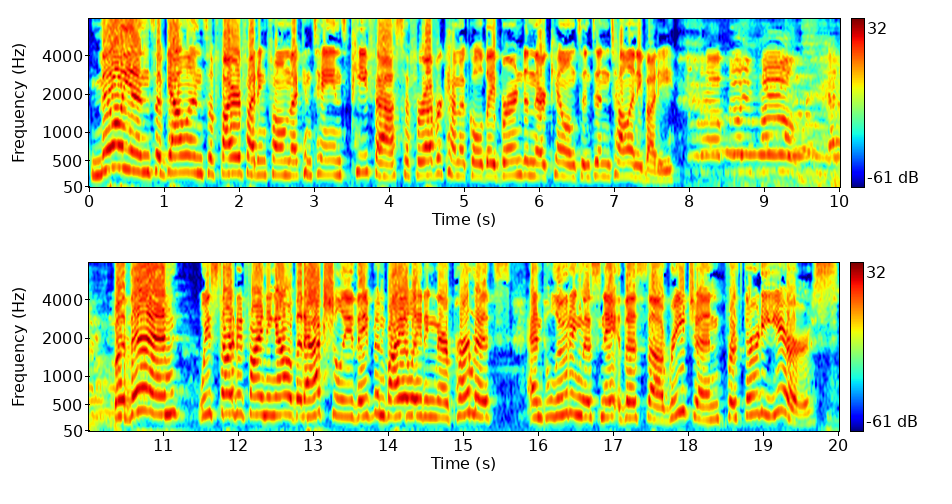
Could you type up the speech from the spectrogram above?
Millions of gallons of firefighting foam that contains PFAS, a forever chemical they burned in their kilns and didn't tell anybody. But then we started finding out that actually they've been violating their permits and polluting this na- this uh, region for 30 years.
